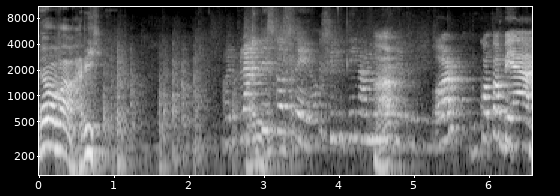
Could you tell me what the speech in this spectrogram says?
এ বাবা ভারী। প্র্যাকটিস করতে অক্সিজেন আমি আর? ওর কত ব্যায়াম?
